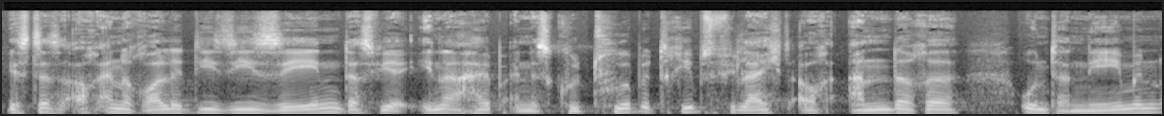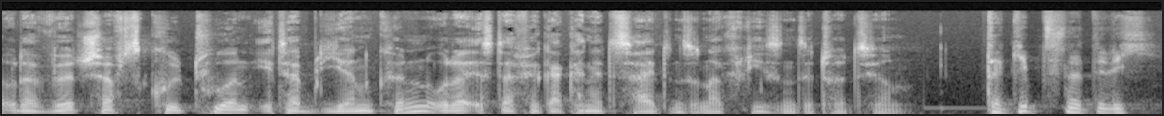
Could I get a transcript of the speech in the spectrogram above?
Ist das auch eine Rolle, die Sie sehen, dass wir innerhalb eines Kulturbetriebs vielleicht auch andere Unternehmen oder Wirtschaftskulturen etablieren können? Oder ist dafür gar keine Zeit in so einer Krisensituation? Da gibt es natürlich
